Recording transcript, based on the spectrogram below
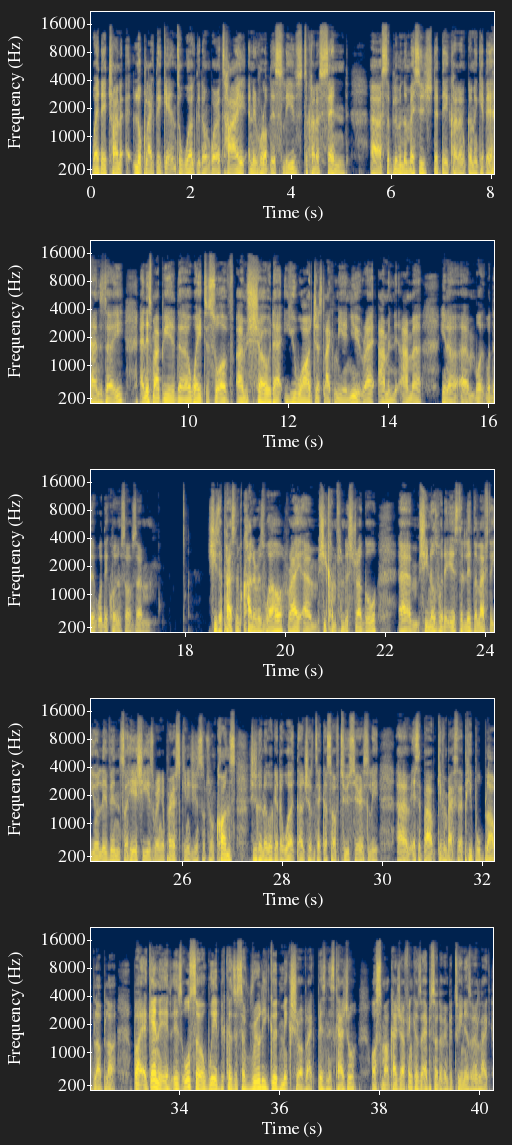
where they're trying to look like they get into work, they don't wear a tie and they roll up their sleeves to kind of send uh, subliminal message that they're kind of gonna get their hands dirty, and this might be the way to sort of um show that you are just like me and you, right? I'm an I'm a you know um what what what they call themselves um she's a person of color as well, right? Um, she comes from the struggle. Um, she knows what it is to live the life that you're living. So here she is wearing a pair of skinny jeans from cons. She's gonna go get the work done. She doesn't take herself too seriously. Um, it's about giving back to the people, blah blah blah. But again, it is also weird because it's a really good mixture of like business casual or smart casual. I think it was an episode of Inbetweeners where like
